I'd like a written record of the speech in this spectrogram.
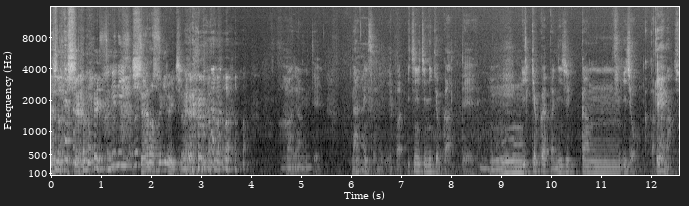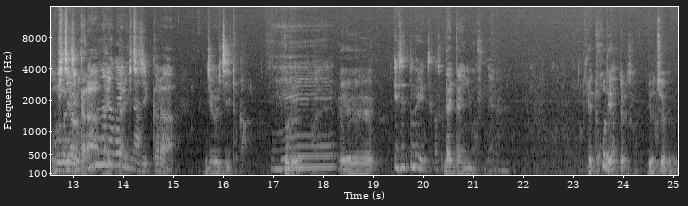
あちょっと知らない知らなすぎる一面。麻雀見て。長いんですよね。やっぱ1日2曲あって、うん。1曲やっぱ2時間以上かかるかな。えそんなに7ある時からだいたい長いんだ。7時から11時とか。夜？へへええずっと見るんですかそれ？大体見ますね。えどこでやってるんですか？YouTube? い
